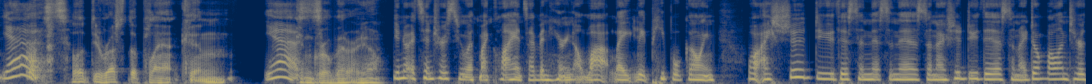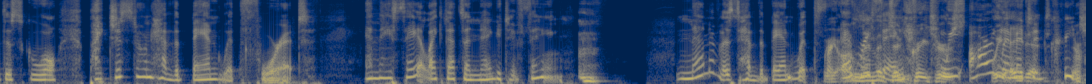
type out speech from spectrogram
Yes. so that the rest of the plant can yes. can grow better. Yeah. You know, it's interesting with my clients. I've been hearing a lot lately people going, Well, I should do this and this and this, and I should do this, and I don't volunteer at this school, but I just don't have the bandwidth for it. And they say it like that's a negative thing. None of us have the bandwidth for We are everything. limited creatures. We are We limited creatures.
